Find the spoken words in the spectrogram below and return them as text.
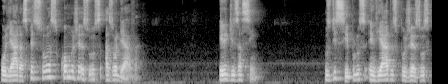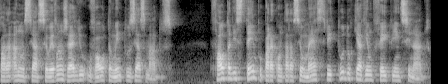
Olhar as pessoas como Jesus as olhava. Ele diz assim: os discípulos, enviados por Jesus para anunciar seu evangelho, voltam entusiasmados. Falta-lhes tempo para contar a seu mestre tudo o que haviam feito e ensinado.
